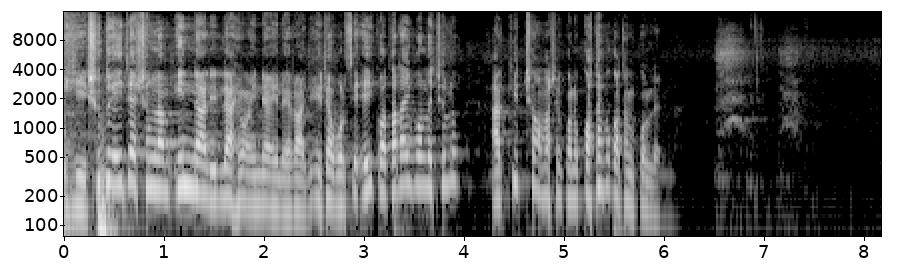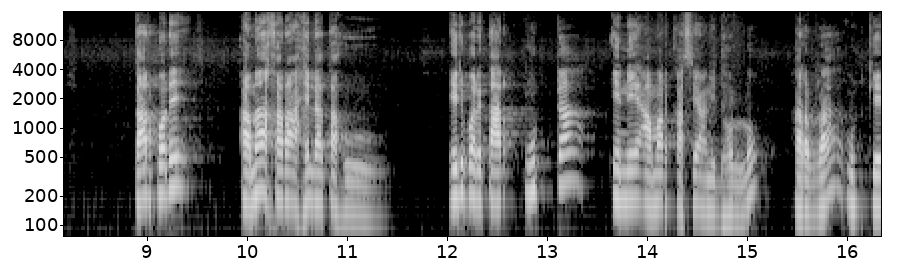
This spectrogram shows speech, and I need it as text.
ইহি শুধু এইটা শুনলাম, ইন্না আলিল্লাহ ইন্না রাজ এটা বলছে, এই কথাটাই বলেছিল, আর কিচ্ছু আমার সঙ্গে কোনো কথোপকথন করলেন না। তারপরে, আনা খারা হেলা তাহু এরপরে তার উঁটটা এনে আমার কাছে আনি ধরলো। আরবরা উঠকে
